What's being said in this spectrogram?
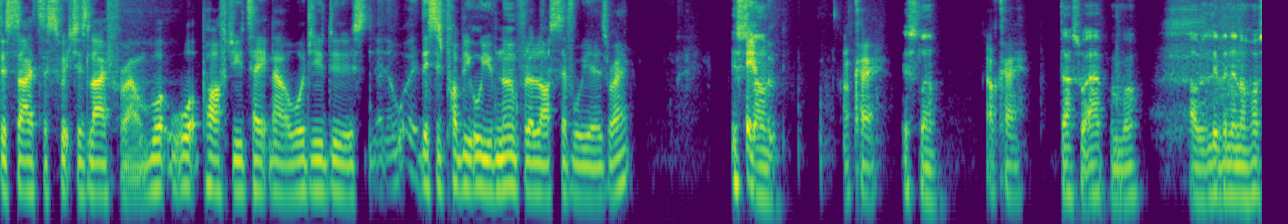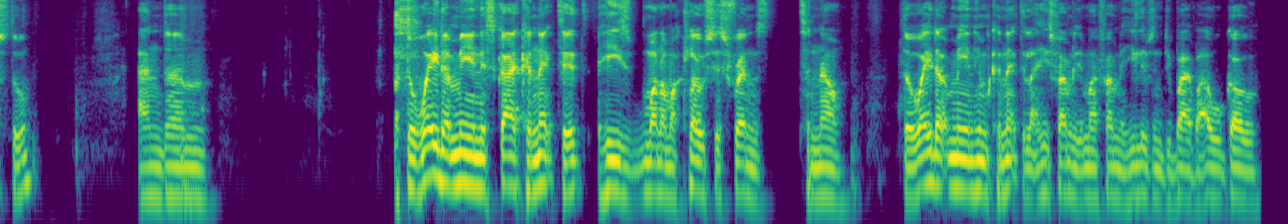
decide to switch his life around? What what path do you take now? What do you do? This is probably all you've known for the last several years, right? Islam. Okay. Islam. Okay. That's what happened, bro. I was living in a hostel, and um, the way that me and this guy connected, he's one of my closest friends to now. The way that me and him connected, like his family is my family. He lives in Dubai, but I will go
